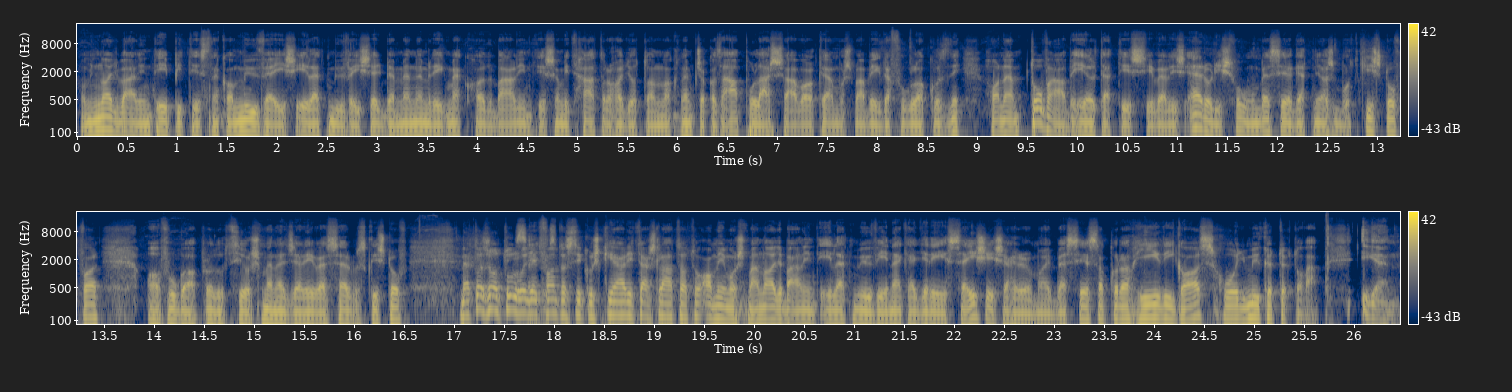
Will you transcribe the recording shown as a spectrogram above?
ami Nagy Bálint építésznek a műve és életműve is egyben, mert nemrég meghalt Bálint, és amit hátrahagyott annak nem csak az ápolásával kell most már végre foglalkozni, hanem tovább éltetésével is. Erről is fogunk beszélgetni Asbot Kistóf Kristóffal, a Fuga produkciós menedzserével, Szervusz Kristóf. Mert azon túl, hogy egy fantasztikus kiállítás látható, ami most már Nagy Bálint életművének egy része is, és erről majd beszélsz, akkor a hír igaz, hogy működtök tovább. Igen,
